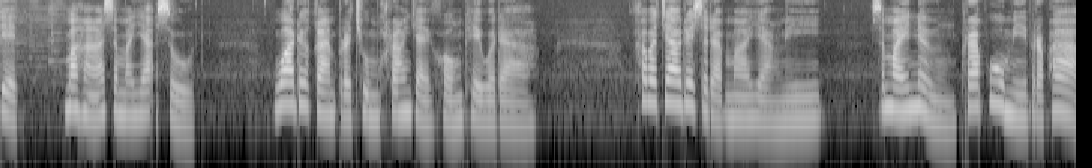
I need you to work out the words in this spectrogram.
7. มหาสมยสูตร ว่าด้วยการประชุมครั้งใหญ่ของเทวดา ข้าพเจ้าได้สดับมาอย่างนี้ สมัยหนึ่ง พระผู้มีพระภาค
